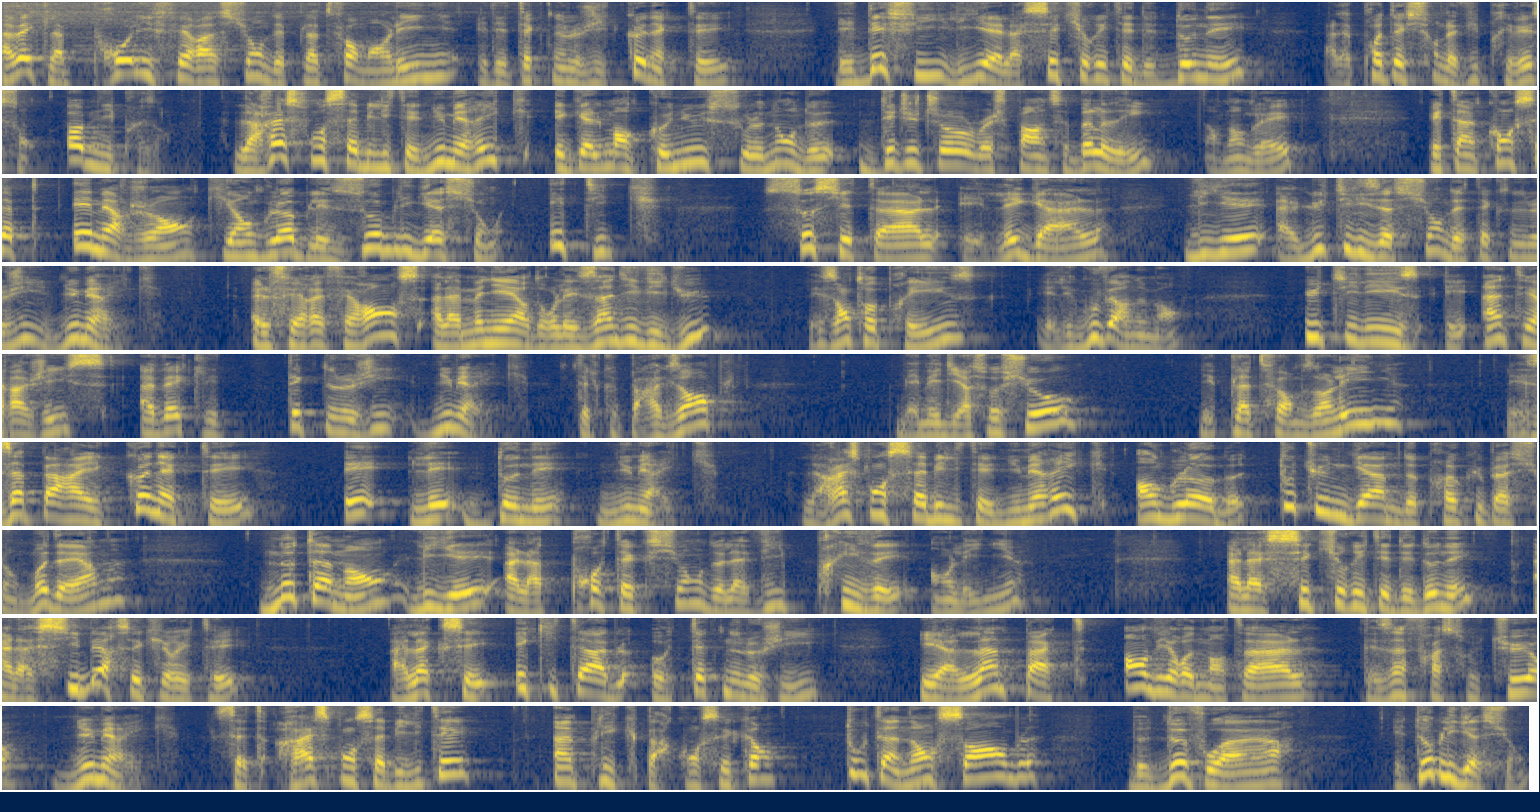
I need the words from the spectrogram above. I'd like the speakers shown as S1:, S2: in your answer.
S1: Avec la prolifération des plateformes en ligne et des technologies connectées, les défis liés à la sécurité des données, à la protection de la vie privée sont omniprésents. La responsabilité numérique, également connue sous le nom de Digital Responsibility en anglais, est un concept émergent qui englobe les obligations éthiques, sociétales et légales liées à l'utilisation des technologies numériques. Elle fait référence à la manière dont les individus, les entreprises et les gouvernements utilisent et interagissent avec les technologies numériques, telles que par exemple les médias sociaux, les plateformes en ligne, les appareils connectés et les données numériques. La responsabilité numérique englobe toute une gamme de préoccupations modernes, notamment liées à la protection de la vie privée en ligne, à la sécurité des données, à la cybersécurité, à l'accès équitable aux technologies et à l'impact environnemental des infrastructures numériques. Cette responsabilité implique par conséquent tout un ensemble de devoirs et d'obligations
